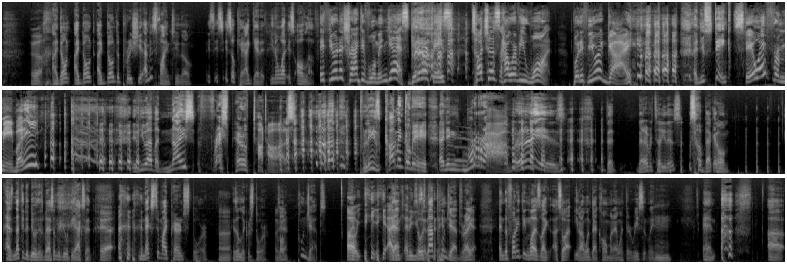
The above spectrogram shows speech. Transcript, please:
Ugh. I don't I don't I don't appreciate. I mean, it's fine too though. It's it's it's okay. I get it. You know what? It's all love. If you're an attractive woman, yes, get in our face, touch us however you want. But if you're a guy, and you stink. stay away from me, buddy. if you have a nice fresh pair of tatas, please come into me and then brah, please. Did, did I ever tell you this? So back at home, has nothing to do with this, but has something to do with the accent. Yeah. Next to my parents' store Uh-huh. is a liquor store called Okay. Punjabs. Oh, yeah, I Yeah. think I think you so it's not. Punjabs, right? Yeah. And the funny thing was, like, uh, so I, you know, I went back home and I went there recently, Mm-hmm. and uh,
